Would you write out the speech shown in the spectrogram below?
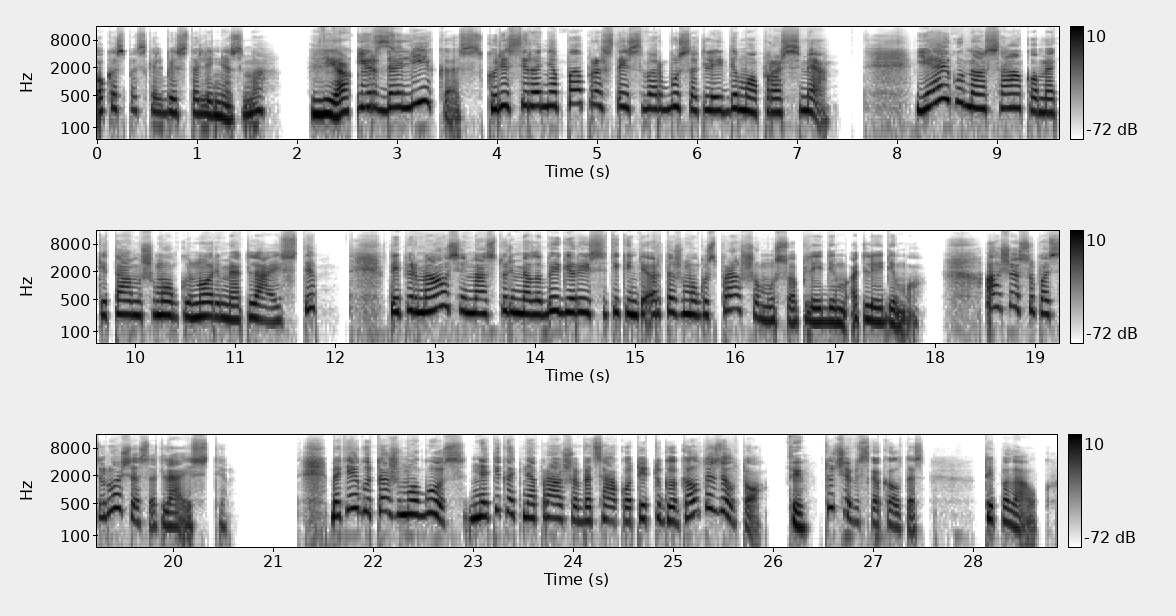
o kas paskelbė stalinizmą? Niekas. Ir dalykas, kuris yra nepaprastai svarbus atleidimo prasme. Jeigu mes sakome kitam žmogui norime atleisti, tai pirmiausiai mes turime labai gerai įsitikinti, ar tas žmogus prašo mūsų atleidimo. Aš esu pasiruošęs atleisti. Bet jeigu tas žmogus ne tik, kad neprašo, bet sako, tai tu kaltas dėl to, Taip. tu čia viską kaltas, tai palauk.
